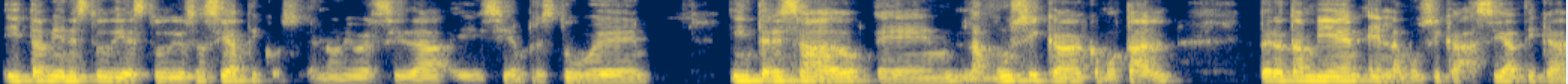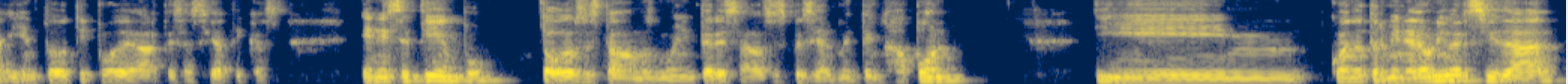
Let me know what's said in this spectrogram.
y también estudié estudios asiáticos en la universidad y siempre estuve interesado en la música como tal, pero también en la música asiática y en todo tipo de artes asiáticas. En ese tiempo, todos estábamos muy interesados, especialmente en Japón. Y mm, cuando terminé la universidad,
